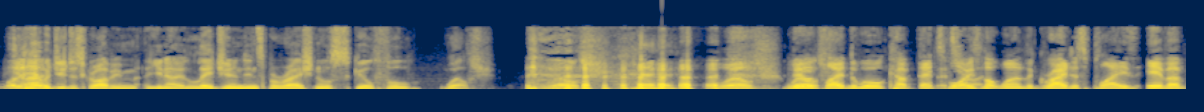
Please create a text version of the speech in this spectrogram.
Well, You how would you describe him? You know, legend, inspirational, skillful, Welsh. Welsh. Welsh. Never Welsh. played in the World Cup. That's, That's why he's not one of the greatest players ever,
